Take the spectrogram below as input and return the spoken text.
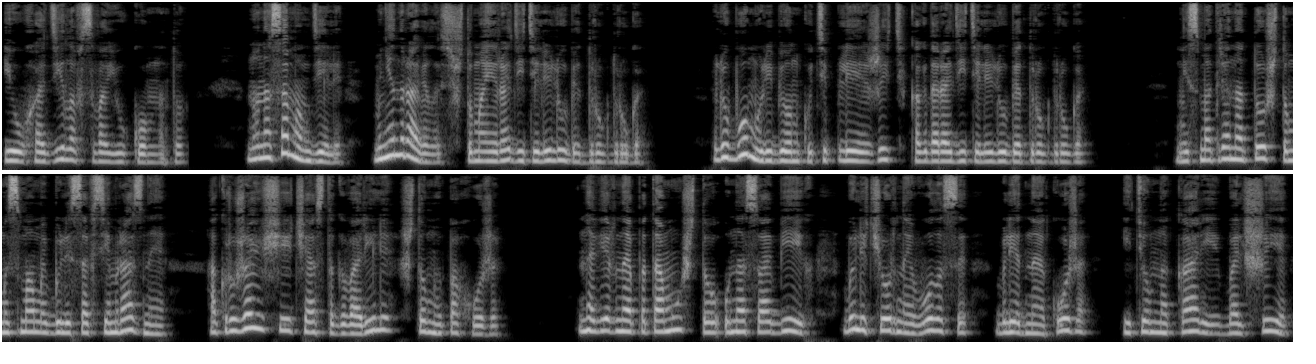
и уходила в свою комнату. Но на самом деле мне нравилось, что мои родители любят друг друга. Любому ребенку теплее жить, когда родители любят друг друга. Несмотря на то, что мы с мамой были совсем разные, окружающие часто говорили, что мы похожи. Наверное, потому, что у нас у обеих были черные волосы, бледная кожа и темно-карие, большие,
